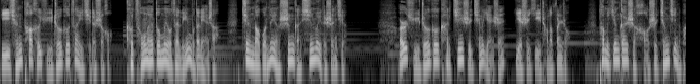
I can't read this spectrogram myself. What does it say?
以前他和宇哲哥在一起的时候，可从来都没有在林母的脸上见到过那样深感欣慰的神情，而宇哲哥看金世琴的眼神也是异常的温柔，他们应该是好事将近了吧？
